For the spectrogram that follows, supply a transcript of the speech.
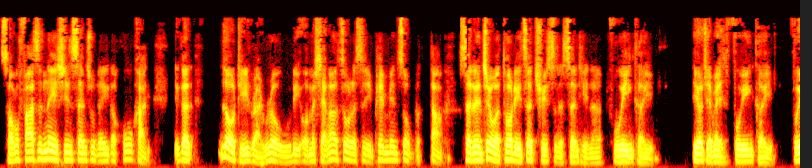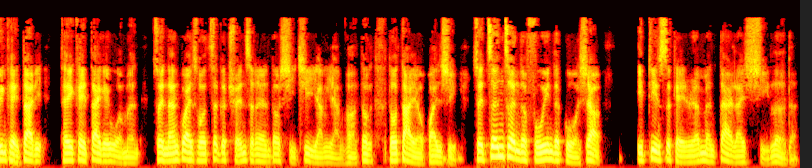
从发自内心深处的一个呼喊，一个肉体软弱无力，我们想要做的事情偏偏做不到。谁能救我脱离这取死的身体呢？福音可以，弟兄姐妹，福音可以，福音可以带领，可以可以带给我们。所以难怪说这个全城的人都喜气洋洋哈，都都大有欢喜。所以真正的福音的果效。一定是给人们带来喜乐的，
